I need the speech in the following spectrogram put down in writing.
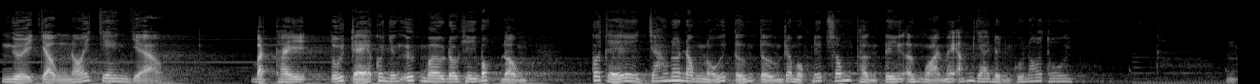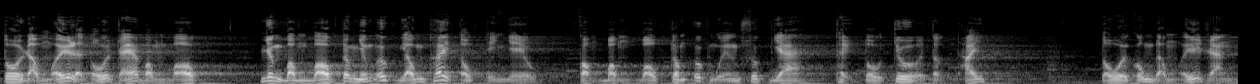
Người chồng nói chen vào Bạch thầy, tuổi trẻ có những ước mơ đôi khi bốc đồng. Có thể cháu nó nông nổi tưởng tượng ra một nếp sống thần tiên ở ngoài mái ấm gia đình của nó thôi. Tôi đồng ý là tuổi trẻ bồng bột Nhưng bồng bột trong những ước vọng thế tục thì nhiều Còn bồng bột trong ước nguyện xuất gia Thì tôi chưa từng thấy. Tôi cũng đồng ý rằng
